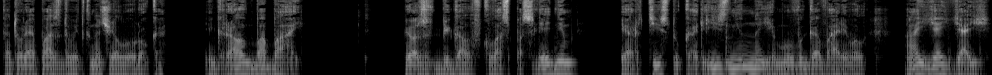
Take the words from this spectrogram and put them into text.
который опаздывает к началу урока, играл Бабай. Пес вбегал в класс последним, и артист укоризненно ему выговаривал «Ай-яй-яй,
